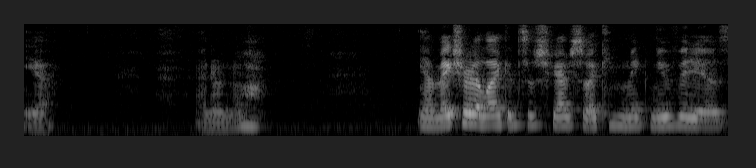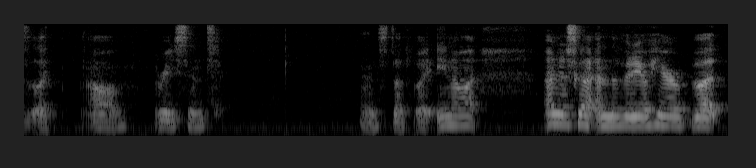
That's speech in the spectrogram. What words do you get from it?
yeah. I don't know. Yeah make sure to like and subscribe so I can make new videos like um recent and stuff but you know what? I'm just gonna end the video here but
